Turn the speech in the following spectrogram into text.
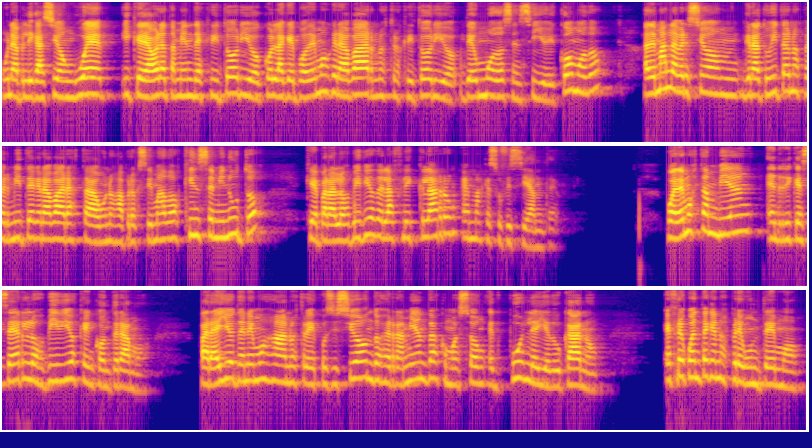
una aplicación web y que ahora también de escritorio con la que podemos grabar nuestro escritorio de un modo sencillo y cómodo. Además, la versión gratuita nos permite grabar hasta unos aproximados 15 minutos, que para los vídeos de la Flip Classroom es más que suficiente. Podemos también enriquecer los vídeos que encontramos. Para ello tenemos a nuestra disposición dos herramientas como son Edpuzzle y Educano. Es frecuente que nos preguntemos,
